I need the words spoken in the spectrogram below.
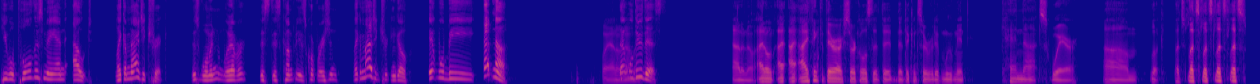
he will pull this man out like a magic trick. This woman, whatever, this this company, this corporation, like a magic trick, and go. It will be Aetna Boy, I don't that know. will do this. I don't know. I don't. I, I, I think that there are circles that the that the conservative movement cannot square. Um, look, let's let's let's let's let's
